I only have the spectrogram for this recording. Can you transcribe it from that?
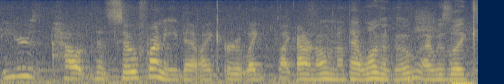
Here's how that's so funny that like or like like I don't know, not that long ago, I was like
